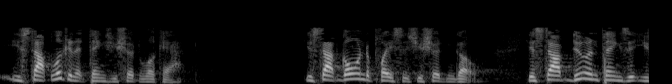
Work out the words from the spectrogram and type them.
you stop looking at things you shouldn't look at. You stop going to places you shouldn't go. You stop doing things that you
